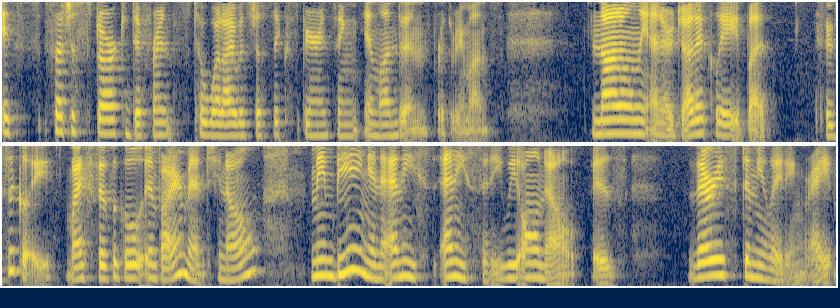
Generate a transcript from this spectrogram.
it's such a stark difference to what I was just experiencing in London for 3 months. Not only energetically, but physically, my physical environment, you know? I mean, being in any any city, we all know, is very stimulating, right?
